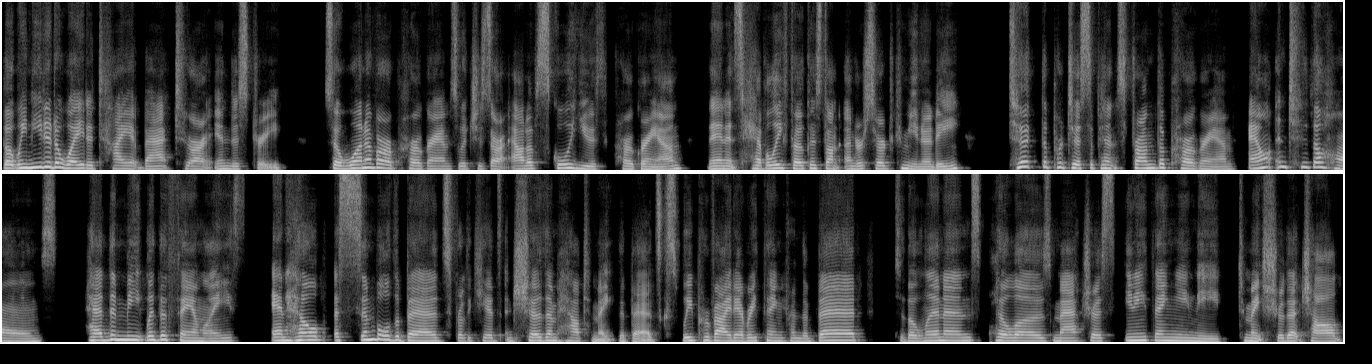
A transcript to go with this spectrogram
But we needed a way to tie it back to our industry. So, one of our programs, which is our out of school youth program, and it's heavily focused on underserved community, took the participants from the program out into the homes, had them meet with the families, and help assemble the beds for the kids and show them how to make the beds. Because we provide everything from the bed to the linens, pillows, mattress, anything you need to make sure that child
